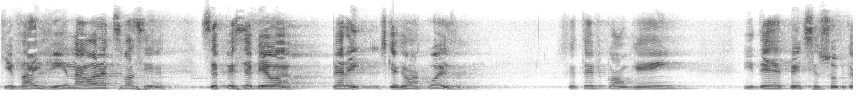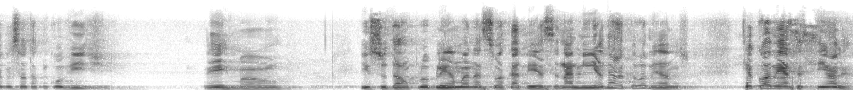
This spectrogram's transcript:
que vai vir na hora que você assim, você percebeu, ó, peraí, quer ver uma coisa? Você teve com alguém e de repente você soube que a pessoa está com Covid. Meu irmão, isso dá um problema na sua cabeça, na minha dá, pelo menos. Você começa assim, olha,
